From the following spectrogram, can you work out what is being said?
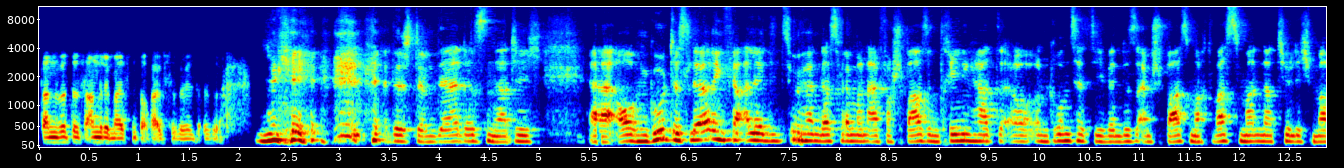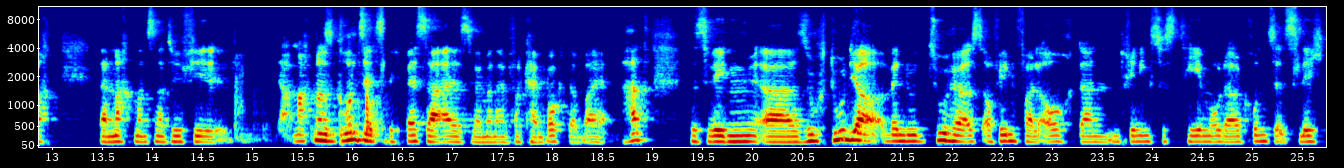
dann wird das andere meistens auch halb so wild. Also. Okay, das stimmt. Ja, das ist natürlich äh, auch ein gutes Learning für alle, die zuhören, dass wenn man einfach Spaß im Training hat äh, und grundsätzlich, wenn das einem Spaß macht, was man natürlich macht, dann macht man es natürlich viel, ja, macht man es grundsätzlich besser, als wenn man einfach keinen Bock dabei hat. Deswegen äh, such du dir, wenn du zuhörst, auf jeden Fall auch dann ein Trainingssystem oder grundsätzlich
